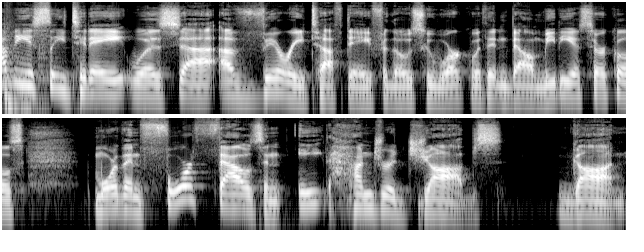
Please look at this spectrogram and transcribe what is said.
Obviously, today was uh, a very tough day for those who work within Bell media circles. More than 4,800 jobs gone.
